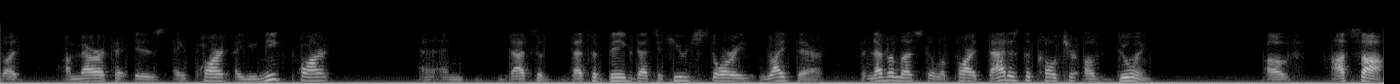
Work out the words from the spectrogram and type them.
But America is a part, a unique part, and, and that's a that's a big, that's a huge story right there. But nevertheless, still a part. That is the culture of doing, of asa,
